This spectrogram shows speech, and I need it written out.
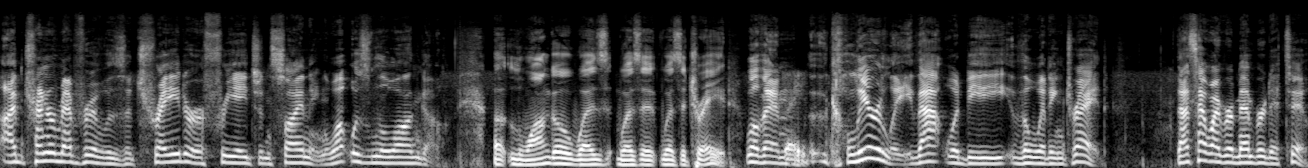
I'm trying to remember if it was a trade or a free agent signing. What was Luongo? Uh, Luongo was was a was a trade. Well, then trade. clearly that would be the winning trade. That's how I remembered it too.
